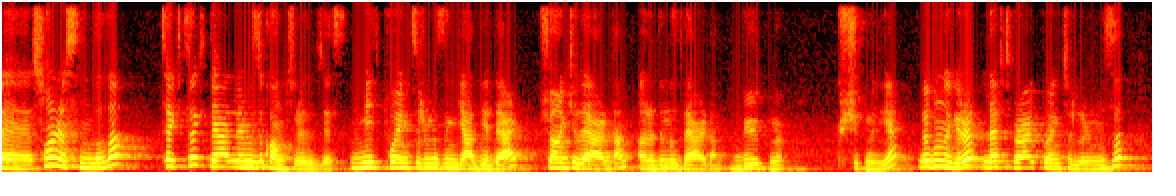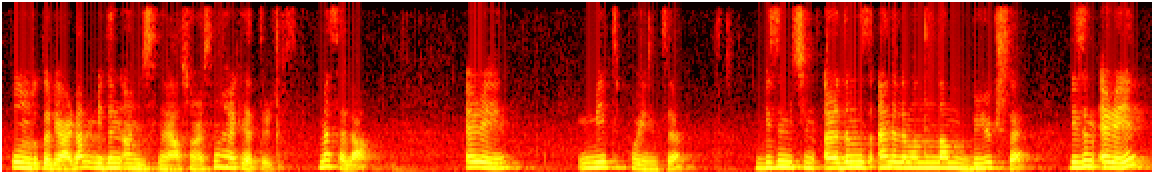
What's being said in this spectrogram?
Ee, sonrasında da tek tek değerlerimizi kontrol edeceğiz. Mid pointer'ımızın geldiği değer şu anki değerden, aradığımız değerden büyük mü, küçük mü diye. Ve buna göre left ve right pointer'larımızı bulundukları yerden mid'in öncesine veya sonrasına hareket ettireceğiz. Mesela array'in mid point'i bizim için aradığımız n elemanından büyükse bizim array'in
